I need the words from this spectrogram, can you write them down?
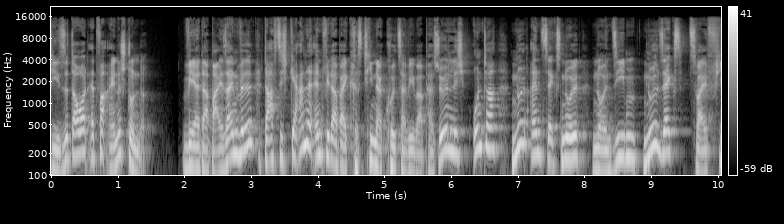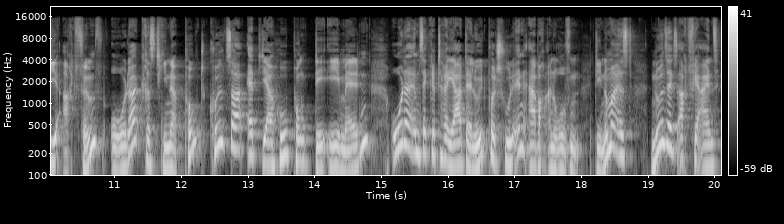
Diese dauert etwa eine Stunde. Wer dabei sein will, darf sich gerne entweder bei Christina Kulzer-Weber persönlich unter 0160 9706 2485 oder christina.kulzer.yahoo.de melden oder im Sekretariat der Luitpold-Schule in Erbach anrufen. Die Nummer ist 06841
